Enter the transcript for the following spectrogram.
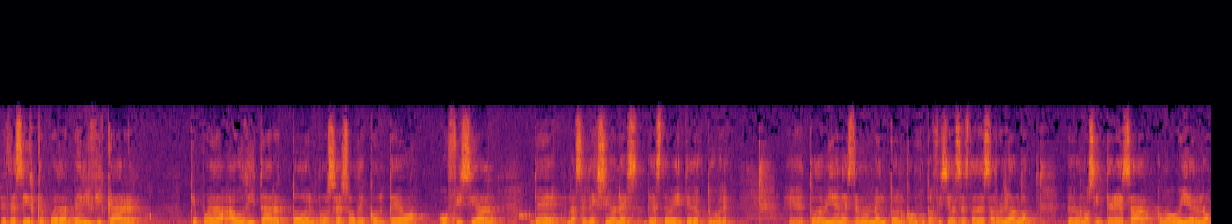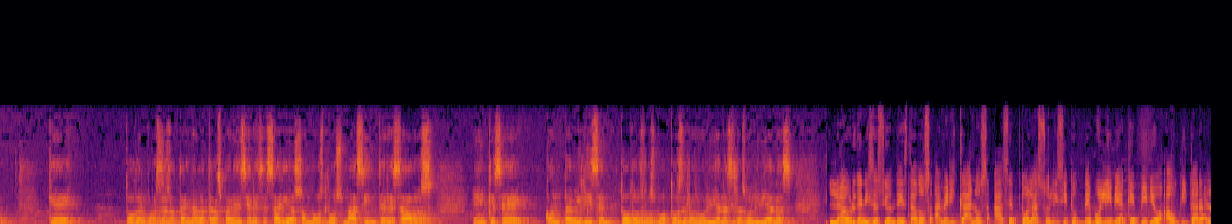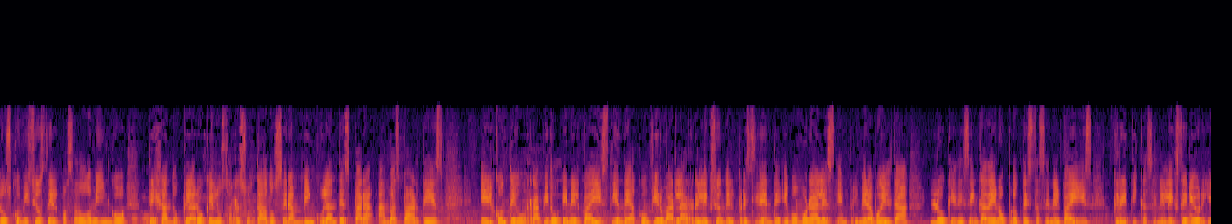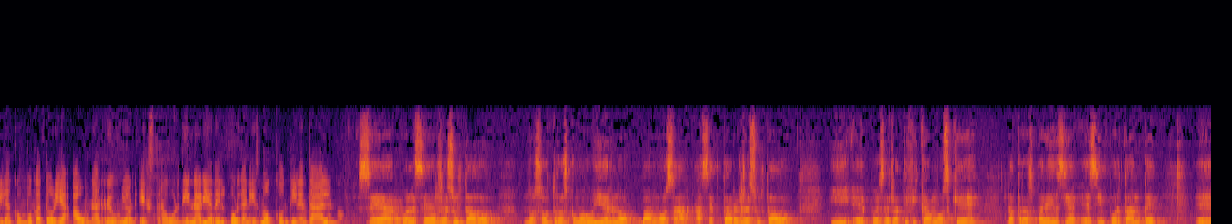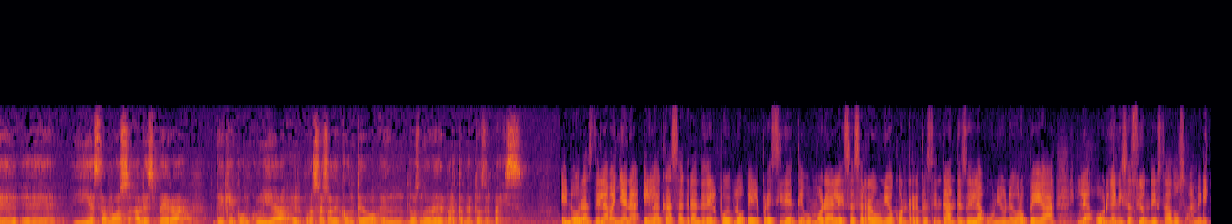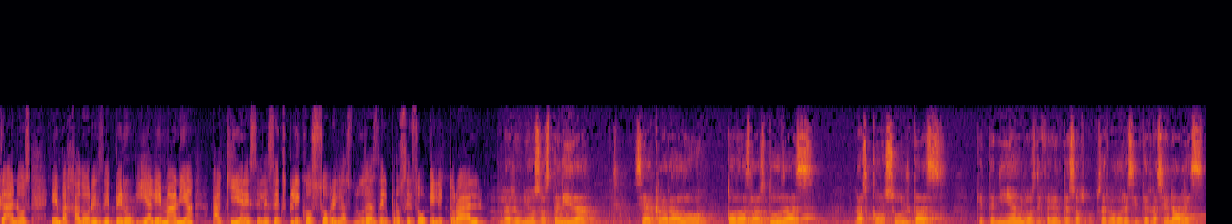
es decir, que pueda verificar, que pueda auditar todo el proceso de conteo oficial de las elecciones de este 20 de octubre. Eh, todavía en este momento el cómputo oficial se está desarrollando, pero nos interesa como gobierno que todo el proceso tenga la transparencia necesaria. Somos los más interesados en que se contabilicen todos los votos de las bolivianas y las bolivianas. La Organización de Estados Americanos aceptó la solicitud de Bolivia que pidió auditar los comicios del pasado domingo, dejando claro que los resultados serán vinculantes para ambas partes. El conteo rápido en el país tiende a confirmar la reelección del presidente Evo Morales en primera vuelta, lo que desencadenó protestas en el país, críticas en el exterior y la convocatoria a una reunión extraordinaria del organismo continental. Sea cual sea el resultado, nosotros como gobierno vamos a aceptar el resultado y eh, pues ratificamos que la transparencia es importante eh, eh, y estamos a la espera de que concluya el proceso de conteo en los nueve departamentos del país. En horas de la mañana, en la Casa Grande del Pueblo, el presidente Evo Morales se reunió con representantes de la Unión Europea, la Organización de Estados Americanos, embajadores de Perú y Alemania, a quienes se les explicó sobre las dudas del proceso electoral. La reunión sostenida se ha aclarado todas las dudas, las consultas que tenían los diferentes observadores internacionales,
